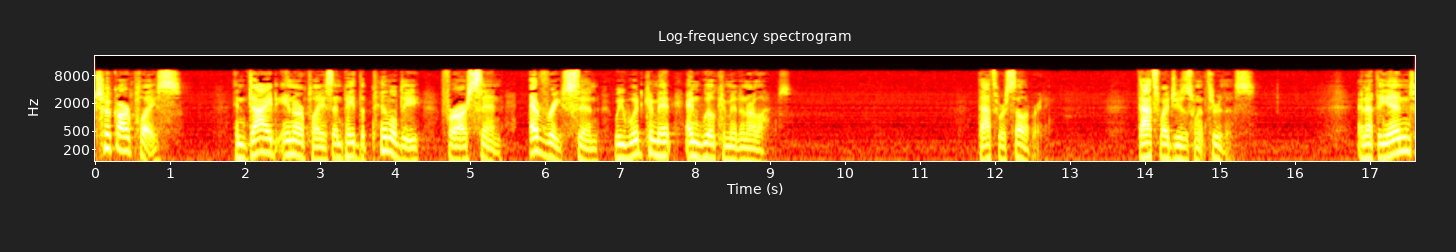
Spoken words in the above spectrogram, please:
took our place and died in our place and paid the penalty for our sin. Every sin we would commit and will commit in our lives. That's we're celebrating. That's why Jesus went through this. And at the end,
